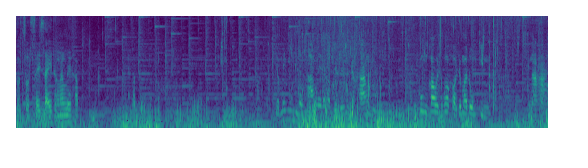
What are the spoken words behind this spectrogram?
สดสดๆใสๆทั้งนั้นเลยครับ จะไม่มีเหยื่อค้างเลยนะครับเดี๋ยวนี้มันจะค้างอยู่ กุ้งเข้าเฉพาะเขาจะมาดมกลิ่นกิน อาหาร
